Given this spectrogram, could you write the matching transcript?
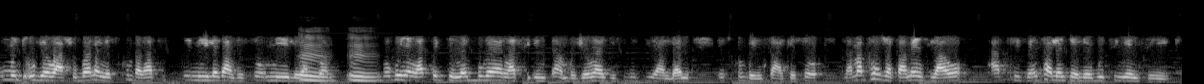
umuntu uke washo ubona ngesikhumba ngathi siqinile kanje somile Mm, yabona mm. kokunye ngathi kugcine kubukeka ngathi intambo njengazisa ukuthi iyalana esikhumbeni sakhe. So lama-pressure garments lawo apresenta lento leyo ukuthi ingenzeki.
